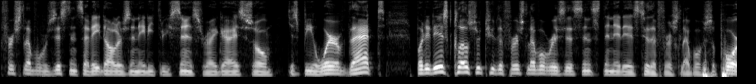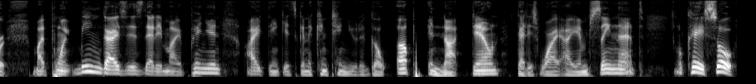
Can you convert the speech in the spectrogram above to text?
first level resistance at $8.83, right, guys? So just be aware of that. But it is closer to the first level resistance than it is to the first level of support. My point being, guys, is that in my opinion, I think it's going to continue to go up and not down. That is why I am saying that. Okay, so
